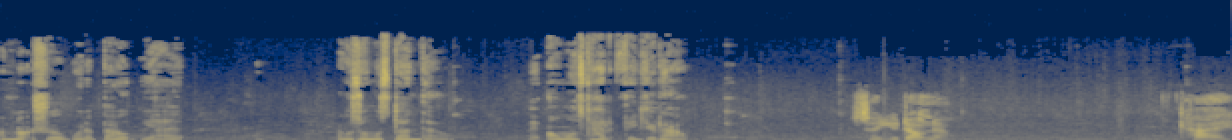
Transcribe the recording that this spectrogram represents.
I'm not sure what about yet. I was almost done though. I almost had it figured out. So you don't know? Kai,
